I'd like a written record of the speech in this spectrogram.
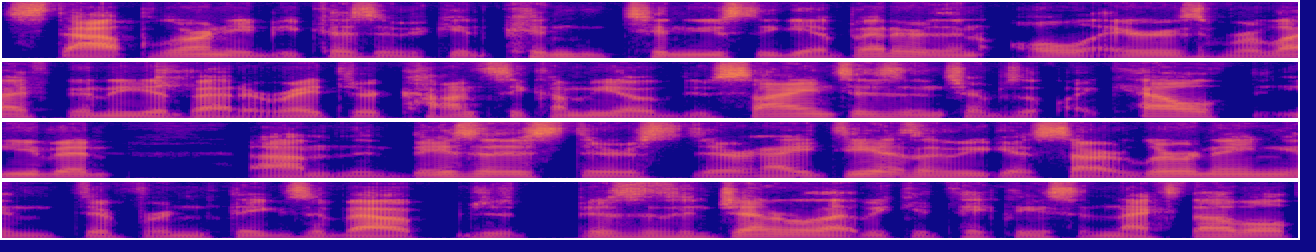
stop learning because if we can continuously get better, then all areas of our life are going to get better, right? They're constantly coming out with new sciences in terms of like health, even um, in business. There's there are ideas that we can start learning and different things about just business in general that we can take things to the next level.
